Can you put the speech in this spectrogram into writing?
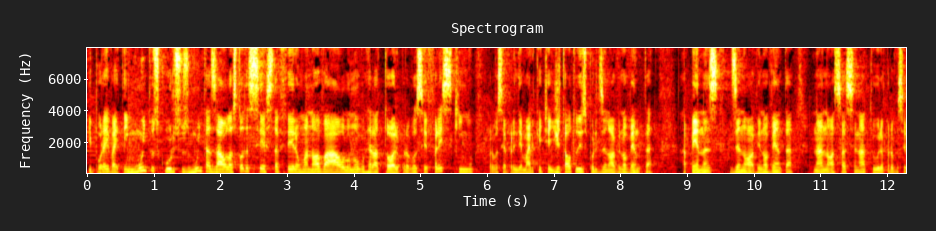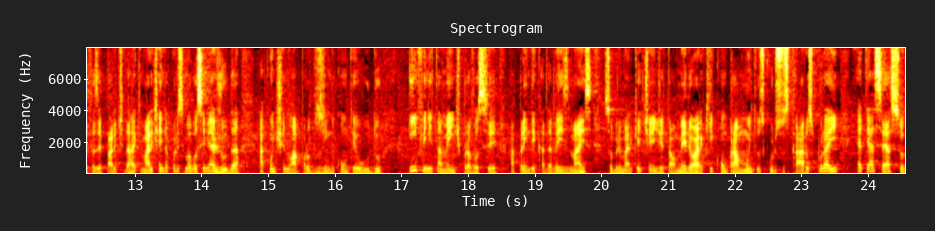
e por aí vai. Tem muitos cursos, muitas aulas. Toda sexta-feira, uma nova aula, um novo relatório para você, fresquinho, para você aprender marketing digital. Tudo isso por R$19,90 apenas R$19,90 na nossa assinatura para você fazer parte da Hackmart. Ainda por cima você me ajuda a continuar produzindo conteúdo infinitamente para você aprender cada vez mais sobre marketing digital. Melhor que comprar muitos cursos caros por aí é ter acesso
